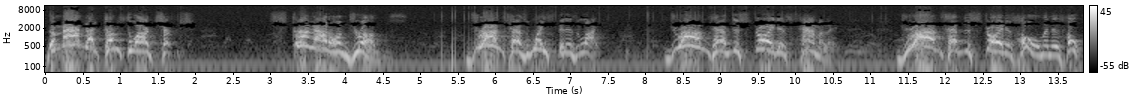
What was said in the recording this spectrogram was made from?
The man that comes to our church strung out on drugs, drugs has wasted his life. Drugs have destroyed his family. Drugs have destroyed his home and his hope.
